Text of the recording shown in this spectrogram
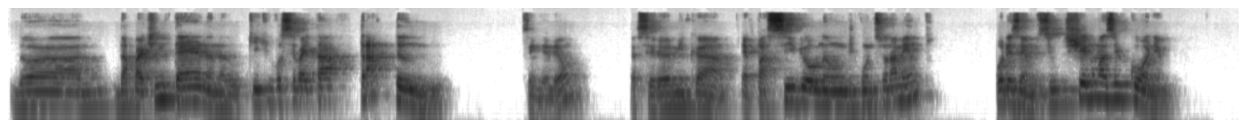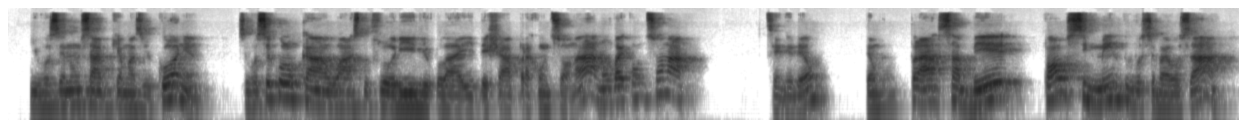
da, da parte interna, né? o que, que você vai estar tá tratando. Você entendeu? A cerâmica é passível ou não de condicionamento. Por exemplo, se chega uma zircônia e você não sabe o que é uma zircônia, se você colocar o ácido fluorídrico lá e deixar para condicionar, não vai condicionar. Você entendeu? Então, para saber qual cimento você vai usar,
